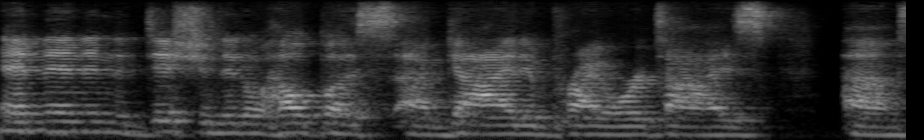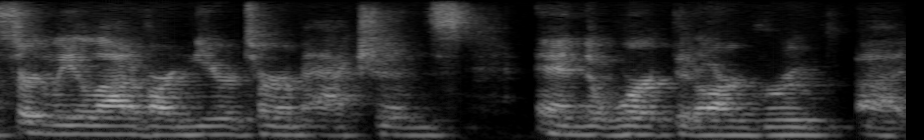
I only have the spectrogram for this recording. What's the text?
And then in addition, it'll help us uh, guide and prioritize um, certainly a lot of our near term actions and the work that our group uh,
